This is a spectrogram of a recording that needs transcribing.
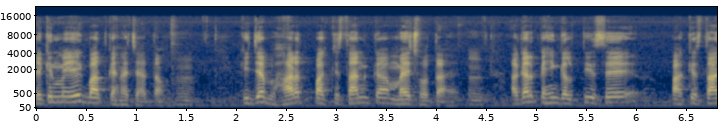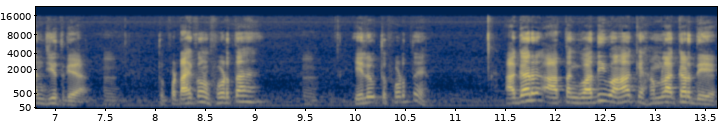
लेकिन मैं एक बात कहना चाहता हूँ कि जब भारत पाकिस्तान का मैच होता है अगर कहीं गलती से पाकिस्तान जीत गया तो पटाखे कौन फोड़ता है? ये लोग तो फोड़ते हैं। अगर आतंकवादी वहाँ के हमला कर दिए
